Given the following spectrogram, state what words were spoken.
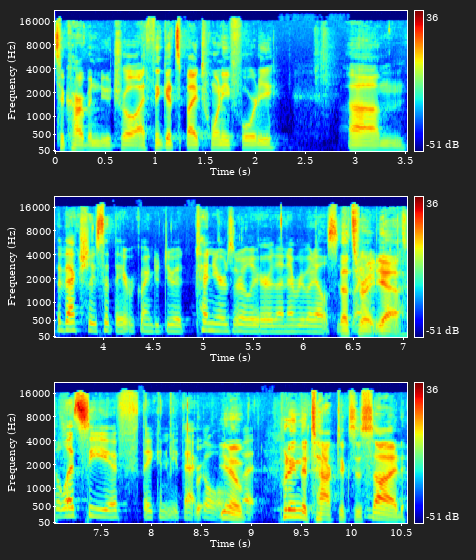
to carbon neutral. I think it's by 2040. Um, They've actually said they were going to do it 10 years earlier than everybody else. That's right, yeah. So let's see if they can meet that goal. You know, but. putting the tactics aside,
